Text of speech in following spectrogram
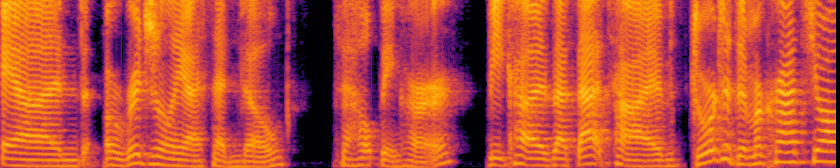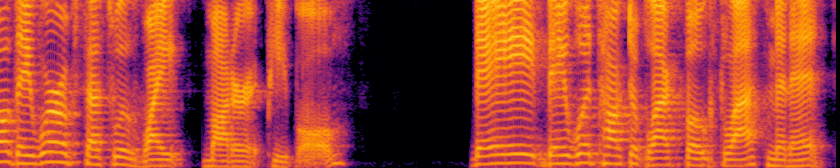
And originally I said no to helping her because at that time, Georgia Democrats, y'all, they were obsessed with white moderate people. They they would talk to black folks last minute.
